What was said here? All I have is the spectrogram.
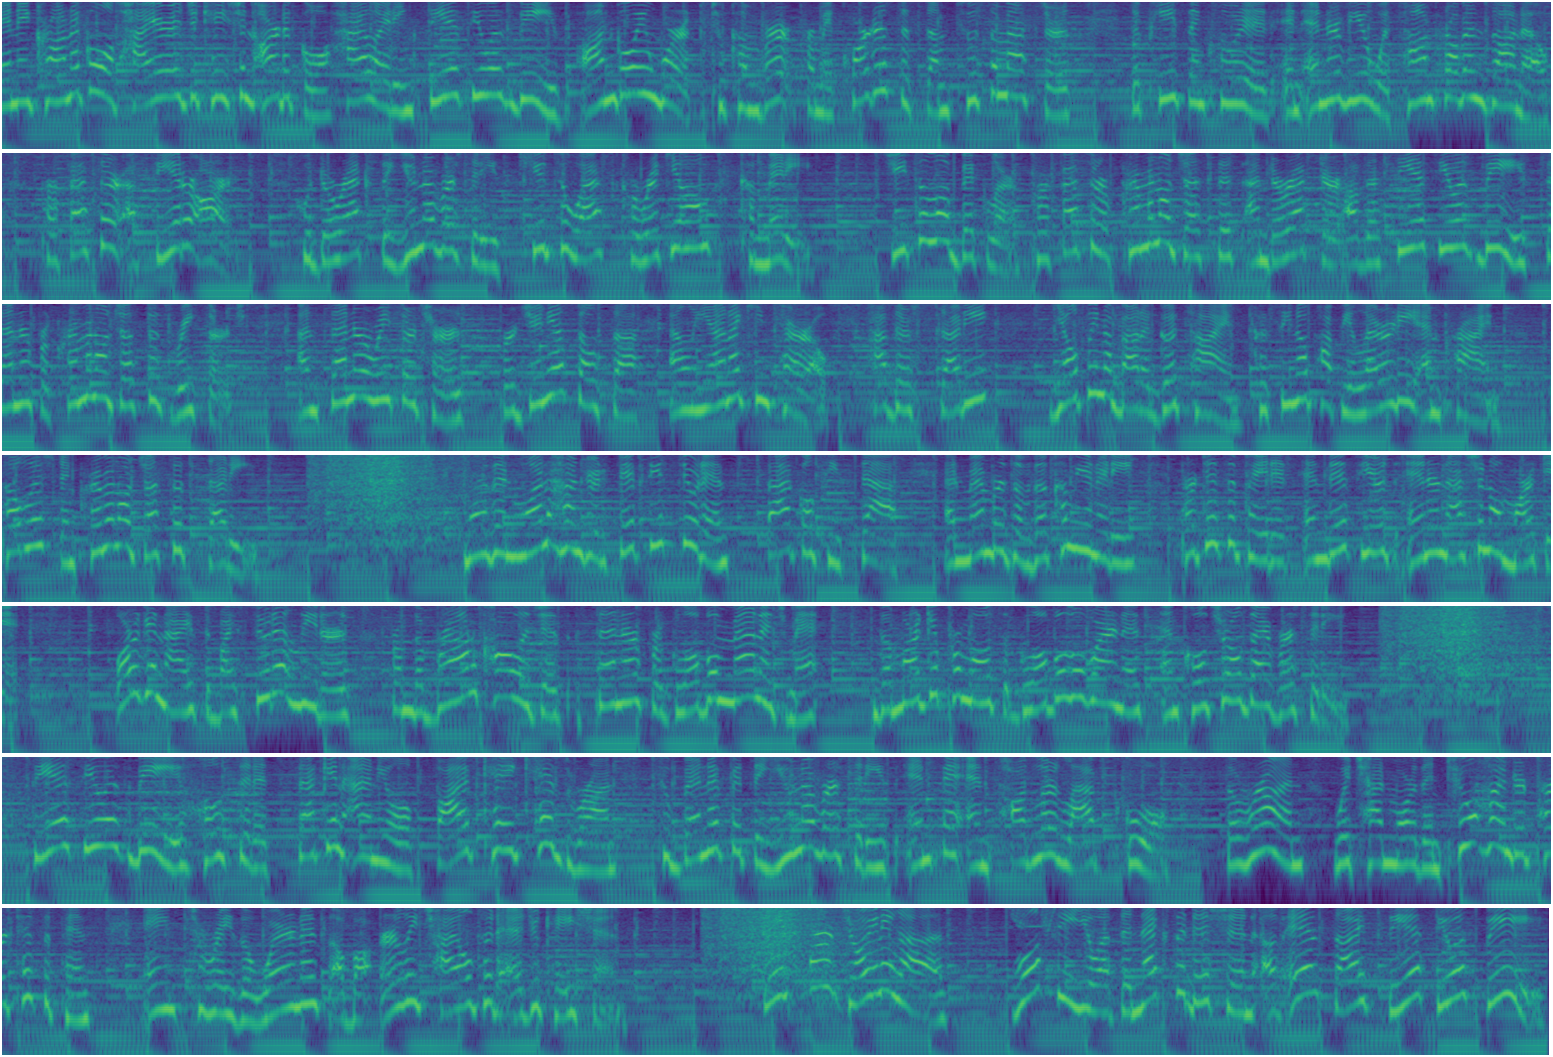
In a Chronicle of Higher Education article highlighting CSUSB's ongoing work to convert from a quarter system to semesters, the piece included an interview with Tom Provenzano, professor of theater arts, who directs the university's Q2S curriculum committee. Gisela Bichler, professor of criminal justice and director of the CSUSB Center for Criminal Justice Research, and center researchers Virginia Sosa and Liana Quintero had their study Yelping About a Good Time Casino Popularity and Crime, published in Criminal Justice Studies. More than 150 students, faculty, staff, and members of the community participated in this year's international market. Organized by student leaders from the Brown College's Center for Global Management, the market promotes global awareness and cultural diversity. CSUSB hosted its second annual 5K Kids Run to benefit the university's infant and toddler lab school. The run, which had more than 200 participants, aims to raise awareness about early childhood education. Thanks for joining us. We'll see you at the next edition of Inside CSUSB.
